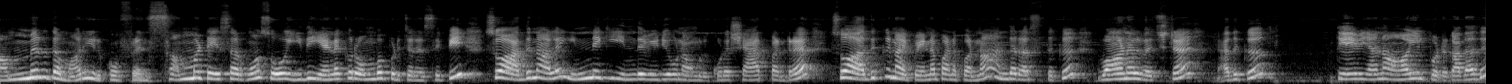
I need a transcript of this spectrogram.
அமிர்த மாதிரி இருக்கும் ஃப்ரெண்ட்ஸ் செம்ம டேஸ்ட்டாக இருக்கும். ஸோ இது எனக்கு ரொம்ப பிடிச்ச ரெசிபி ஸோ அதனால இன்றைக்கி இந்த வீடியோ நான் உங்களுக்கு கூட ஷேர் பண்ணுறேன் ஸோ அதுக்கு நான் இப்போ என்ன பண்ண போகிறேன்னா அந்த ரசத்துக்கு வானல் வச்சுட்டேன். அதுக்கு தேவையான ஆயில் போட்டிருக்கேன் அதாவது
